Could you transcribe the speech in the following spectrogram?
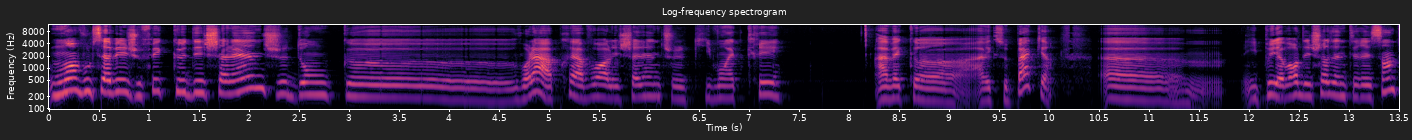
Moi, vous le savez, je fais que des challenges. Donc, euh, voilà, après avoir les challenges qui vont être créés avec, euh, avec ce pack, il peut y avoir des choses intéressantes.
